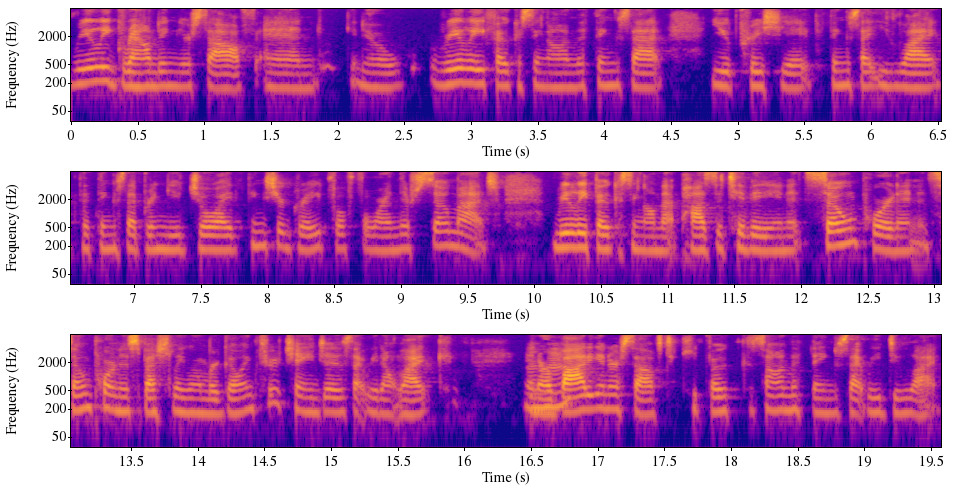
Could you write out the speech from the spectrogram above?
really grounding yourself and you know really focusing on the things that you appreciate the things that you like the things that bring you joy the things you're grateful for and there's so much really focusing on that positivity and it's so important it's so important especially when we're going through changes that we don't like in mm-hmm. our body and ourselves to keep focus on the things that we do like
